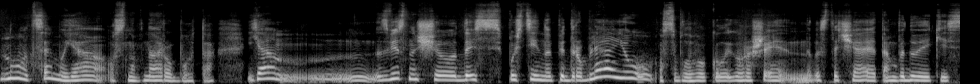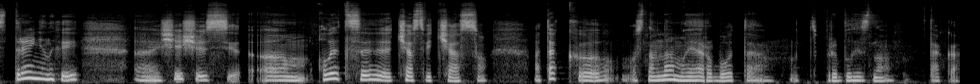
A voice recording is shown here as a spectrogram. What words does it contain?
Ну, це моя основна робота. Я, звісно, що десь постійно підробляю, особливо коли грошей не вистачає, там веду якісь тренінги, е, ще щось. Ем, Але це час від часу. А так, е, основна моя робота от приблизно така.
